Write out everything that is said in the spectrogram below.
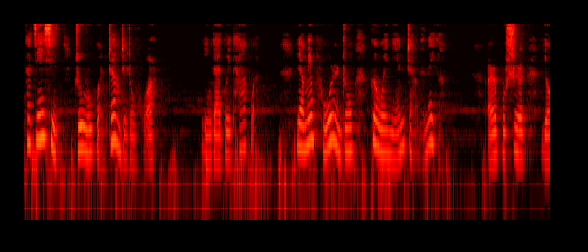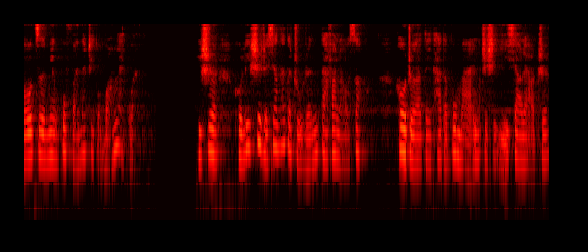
她坚信，诸如管账这种活儿应该归他管，两名仆人中更为年长的那个。而不是由自命不凡的这个王来管。于是，可莉试着向他的主人大发牢骚，后者对他的不满只是一笑了之。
